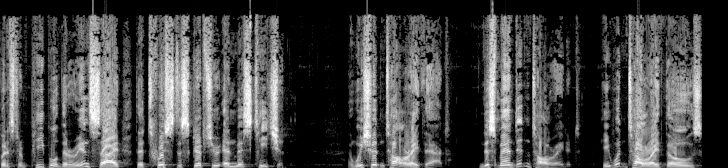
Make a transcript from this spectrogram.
but it's from people that are inside that twist the scripture and misteach it. And we shouldn't tolerate that. And this man didn't tolerate it. He wouldn't tolerate those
